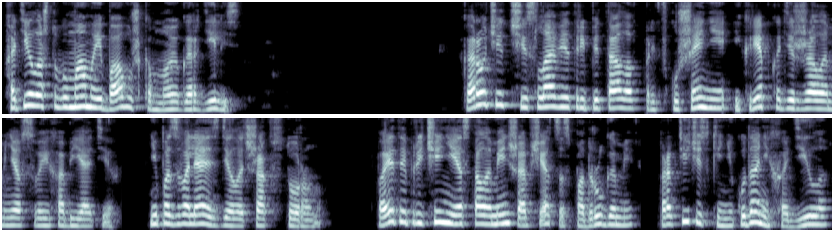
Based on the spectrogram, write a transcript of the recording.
Хотела, чтобы мама и бабушка мною гордились. Короче, тщеславие трепетало в предвкушении и крепко держало меня в своих объятиях, не позволяя сделать шаг в сторону. По этой причине я стала меньше общаться с подругами, практически никуда не ходила,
